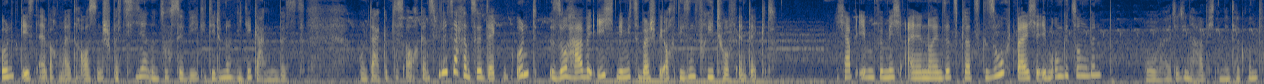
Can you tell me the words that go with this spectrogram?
und gehst einfach mal draußen spazieren und suchst dir Wege, die du noch nie gegangen bist. Und da gibt es auch ganz viele Sachen zu entdecken. Und so habe ich nämlich zum Beispiel auch diesen Friedhof entdeckt. Ich habe eben für mich einen neuen Sitzplatz gesucht, weil ich ja eben umgezogen bin. Oh, hört ihr den Habicht im Hintergrund?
